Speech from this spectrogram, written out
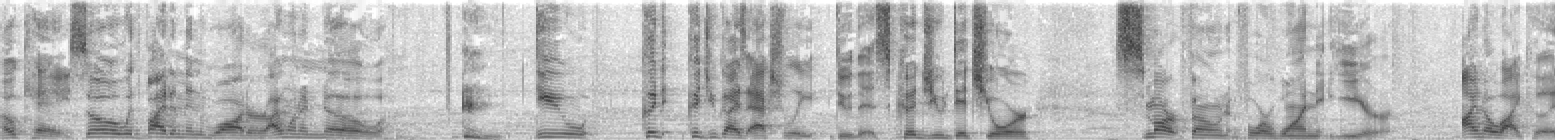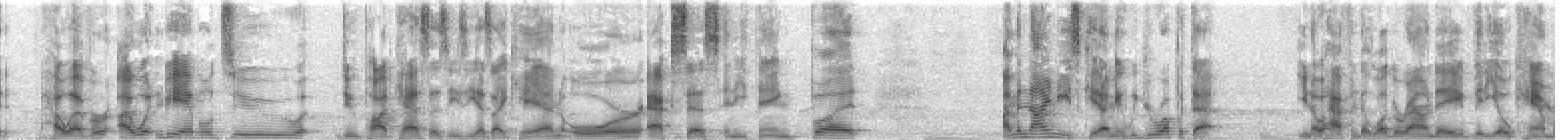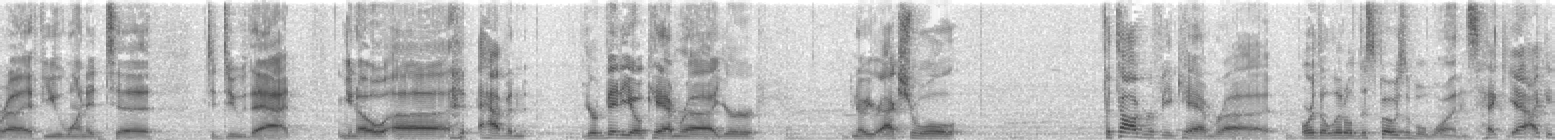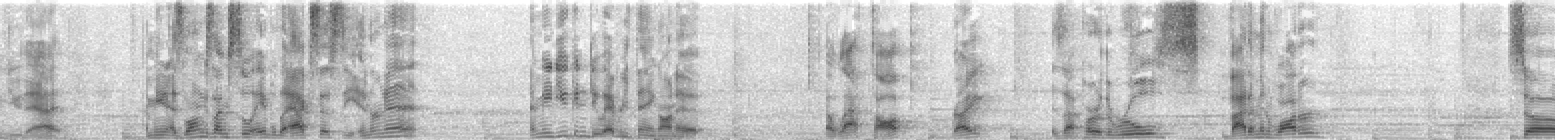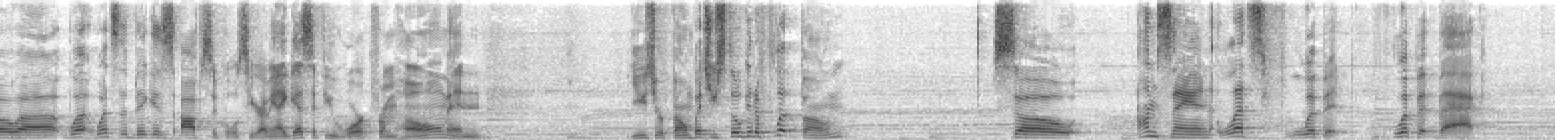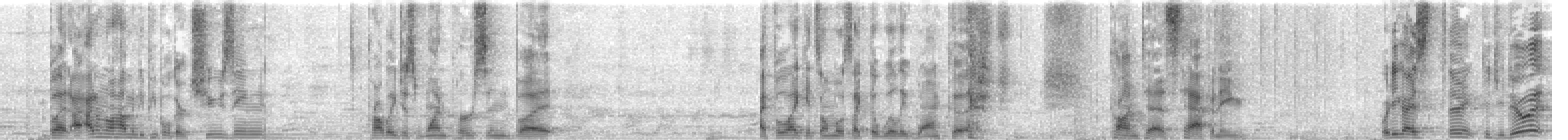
Okay, so with vitamin water, I want to know do you could could you guys actually do this? Could you ditch your smartphone for 1 year? I know I could. However, I wouldn't be able to do podcasts as easy as I can or access anything, but I'm a 90s kid. I mean, we grew up with that you know, having to lug around a video camera if you wanted to to do that. You know, uh, having your video camera, your you know, your actual photography camera or the little disposable ones. Heck yeah, I could do that. I mean, as long as I'm still able to access the internet, I mean, you can do everything on a a laptop, right? Is that part of the rules? Vitamin water? So, uh, what what's the biggest obstacles here? I mean, I guess if you work from home and use your phone, but you still get a flip phone. So, I'm saying let's flip it, flip it back. But I, I don't know how many people they're choosing. Probably just one person, but I feel like it's almost like the Willy Wonka contest happening. What do you guys think? Could you do it?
